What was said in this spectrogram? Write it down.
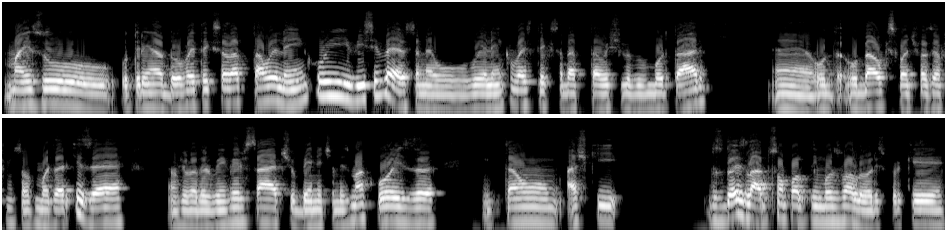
mas o, o treinador vai ter que se adaptar ao elenco e vice-versa, né? O, o, elenco vai ter que se adaptar ao estilo do Mortari. É, o, o Dawkins pode fazer a função que o Mortari quiser, é um jogador bem versátil, o Bennett a mesma coisa. Então, acho que dos dois lados, São Paulo tem bons valores, porque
